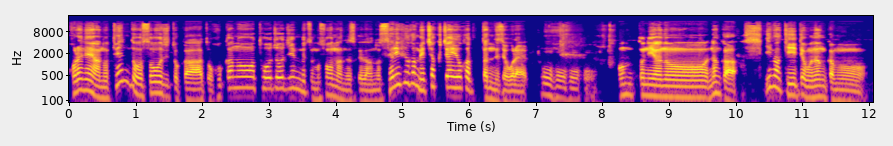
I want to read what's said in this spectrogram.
これね、あの、天童総司とか、あと他の登場人物もそうなんですけど、あの、セリフがめちゃくちゃ良かったんですよ、これ。ほうほうほうほう。本当にあのーなんか、今聞いてもなんかもう、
